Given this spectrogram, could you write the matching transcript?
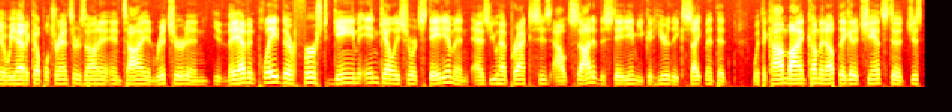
Yeah, we had a couple transfers on it, and Ty and Richard, and they haven't played their first game in Kelly Shorts Stadium. And as you have practices outside of the stadium, you could hear the excitement that with the combine coming up, they get a chance to just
